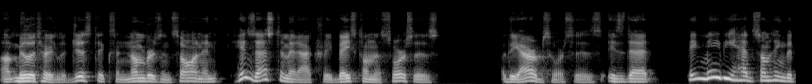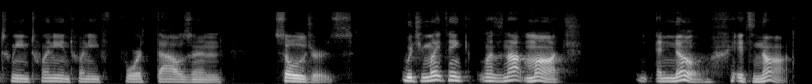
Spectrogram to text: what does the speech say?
uh, military logistics and numbers and so on. And his estimate, actually, based on the sources, the Arab sources, is that they maybe had something between 20 and 24,000 soldiers, which you might think was not much. And no, it's not.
